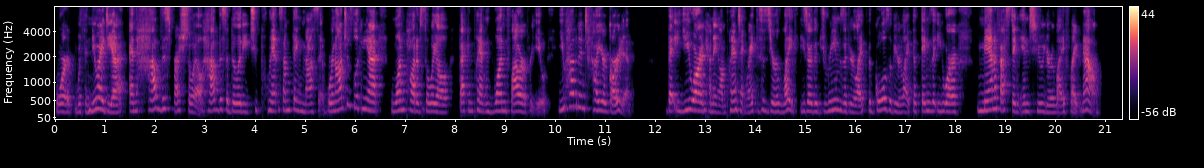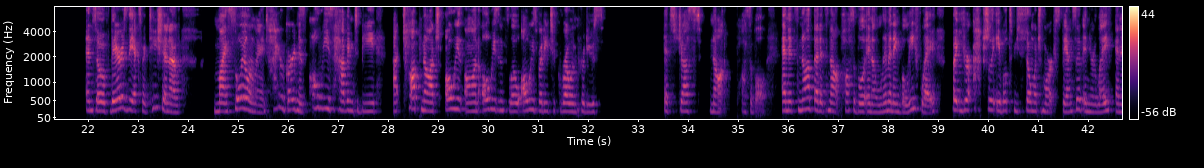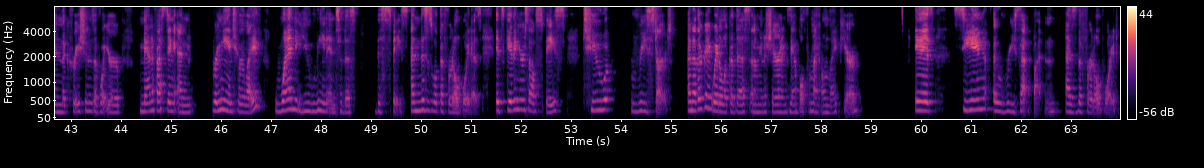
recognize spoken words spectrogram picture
or with a new idea and have this fresh soil, have this ability to plant something massive. We're not just looking at one pot of soil that can plant one flower for you. You have an entire garden that you are intending on planting, right? This is your life. These are the dreams of your life, the goals of your life, the things that you are manifesting into your life right now. And so, if there's the expectation of my soil and my entire garden is always having to be at top notch, always on, always in flow, always ready to grow and produce, it's just not possible. And it's not that it's not possible in a limiting belief way, but you're actually able to be so much more expansive in your life and in the creations of what you're manifesting and bringing into your life when you lean into this this space. And this is what the fertile void is. It's giving yourself space to restart. Another great way to look at this, and I'm going to share an example from my own life here, is seeing a reset button as the fertile void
